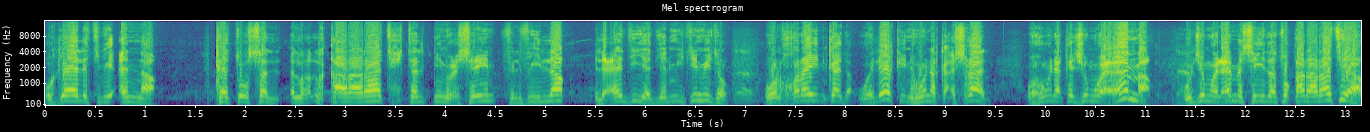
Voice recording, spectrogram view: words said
وقالت بأن كتوصل ال- القرارات حتى ل 22 في الفيلا العادية ديال 200 متر. والأخرين كذا. ولكن هناك أشغال وهناك جموع عامة. والجموع العامة سيدة قراراتها.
